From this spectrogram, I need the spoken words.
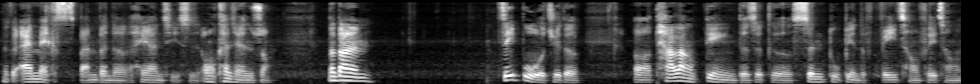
那个 IMAX 版本的黑暗骑士，哦，看起来很爽。那当然，这一部我觉得，呃，它让电影的这个深度变得非常非常。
